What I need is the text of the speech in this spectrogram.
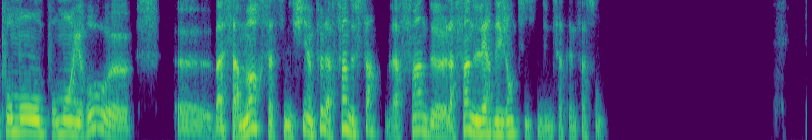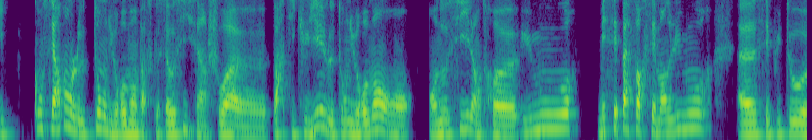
pour mon, pour mon héros, bah, sa mort, ça signifie un peu la fin de ça, la fin de la fin de l'ère des gentils, d'une certaine façon. Et concernant le ton du roman, parce que ça aussi c'est un choix particulier, le ton du roman, on, oscille entre humour, mais c'est pas forcément de l'humour, c'est plutôt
